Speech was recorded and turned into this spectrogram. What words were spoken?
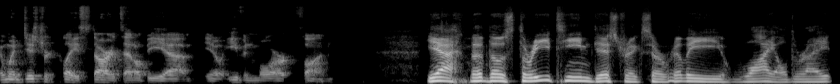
And when district play starts, that'll be uh, you know even more fun. Yeah, the, those three team districts are really wild, right?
